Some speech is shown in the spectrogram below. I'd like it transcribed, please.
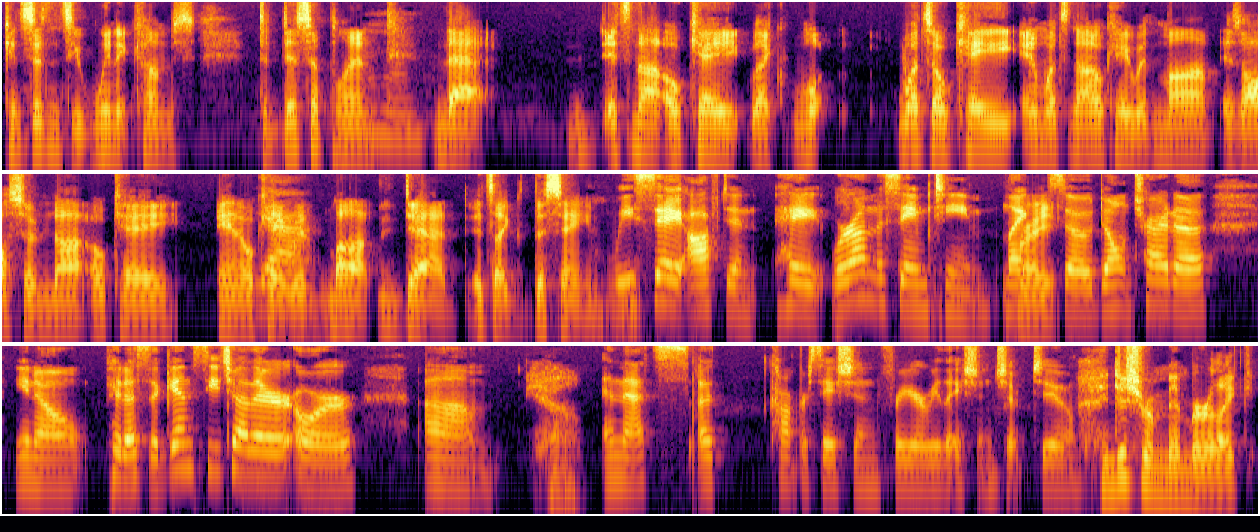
consistency when it comes to discipline Mm-hmm. that it's not okay like what what's okay and what's not okay with mom is also not okay and okay Yeah. with mom dad it's like the same we say often, "Hey, we're on the same team." Like, Right. so don't try to, you know, pit us against each other, or, um, yeah and that's a conversation for your relationship too. And just remember, like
